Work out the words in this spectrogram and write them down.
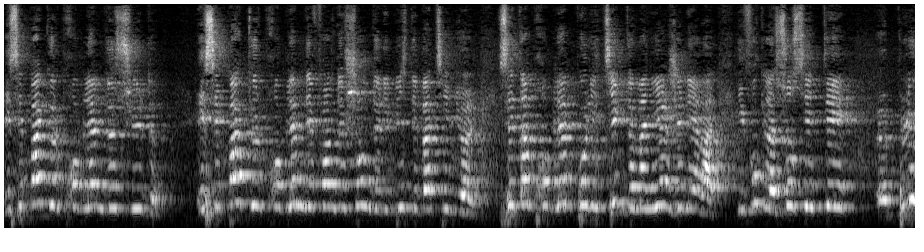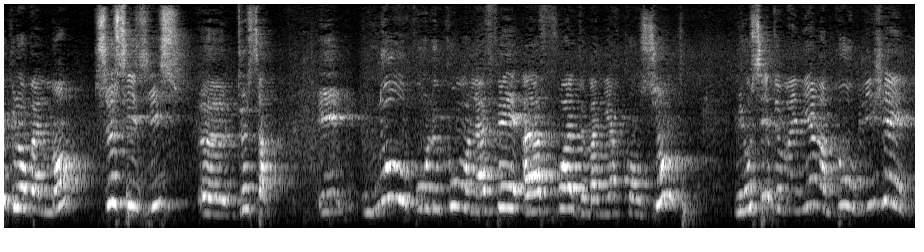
et c'est pas que le problème de Sud, et c'est pas que le problème des femmes de chambre de l'Ibis des Batignolles. C'est un problème politique de manière générale. Il faut que la société, euh, plus globalement, se saisisse euh, de ça. Et nous, pour le coup, on l'a fait à la fois de manière consciente, mais aussi de manière un peu obligée.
